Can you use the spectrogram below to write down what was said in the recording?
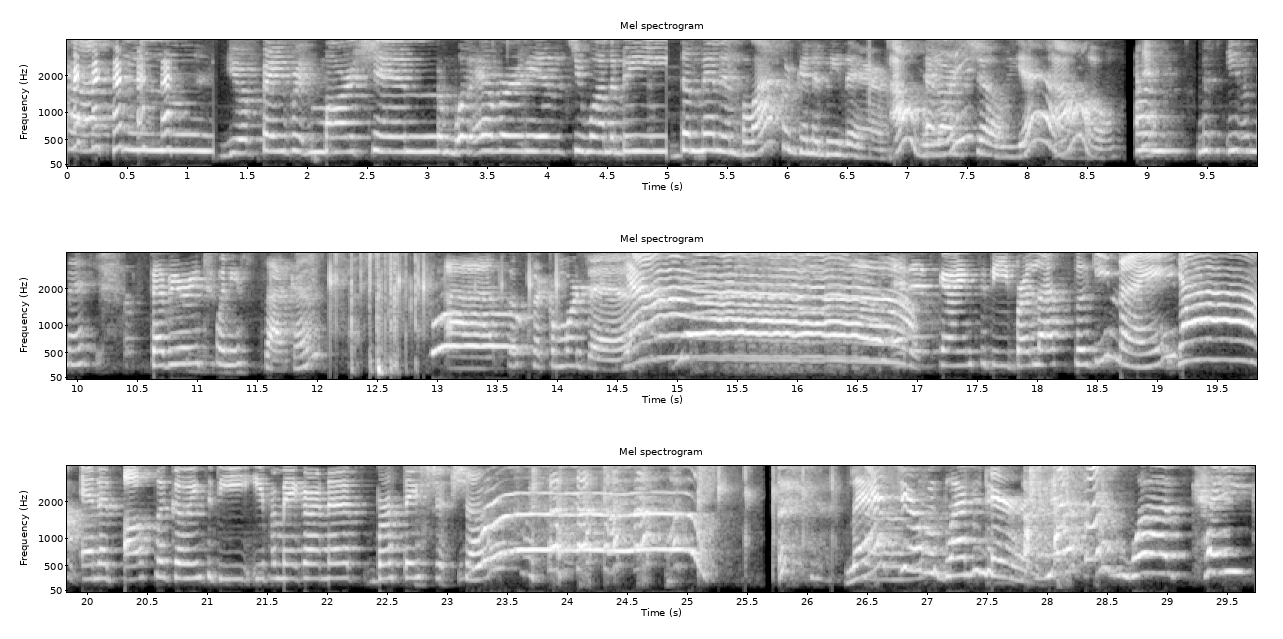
costume, your favorite Martian, whatever it is that you want to be. The Men in Black are going to be there Oh, really? at our show. Yeah. Oh. Um, Miss Eva May. February 22nd at the Sycamore Den. Yeah. It is going to be Burlesque Boogie Night. Yeah. And it's also going to be Eva Mae Garnett's birthday shit show. Last year was legendary. Yes, it was cake.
